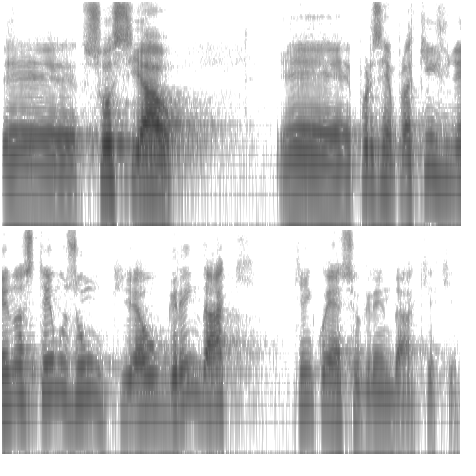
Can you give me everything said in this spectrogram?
é, social. É, por exemplo, aqui em Jundiaí nós temos um, que é o Grendac. Quem conhece o Grendac aqui?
